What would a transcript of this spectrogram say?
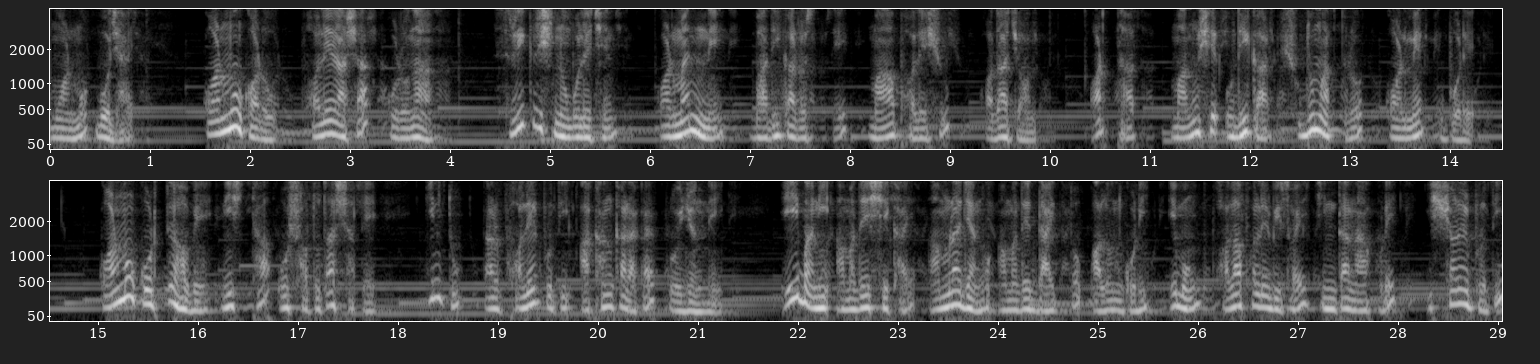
মর্ম বোঝায়। কর্ম করো, ফলের আশা করো না। শ্রীকৃষ্ণ বলেছেন কর্মান্যে বাধিকারস্তে মা ফলেষু কদাচন। অর্থাৎ মানুষের অধিকার শুধুমাত্র কর্মের উপরে। কর্ম করতে হবে নিষ্ঠা ও সততার সাথে। কিন্তু তার ফলের প্রতি আকাঙ্ক্ষা রাখার প্রয়োজন নেই। এই বাণী আমাদের শেখায় আমরা যেন আমাদের দায়িত্ব পালন করি এবং ফলাফলের বিষয়ে চিন্তা না করে ঈশ্বরের প্রতি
